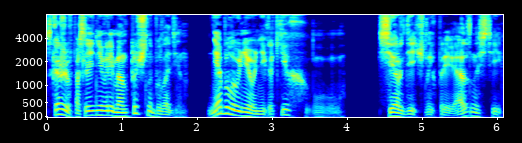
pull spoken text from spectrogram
Скажи, в последнее время он точно был один? Не было у него никаких сердечных привязанностей.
